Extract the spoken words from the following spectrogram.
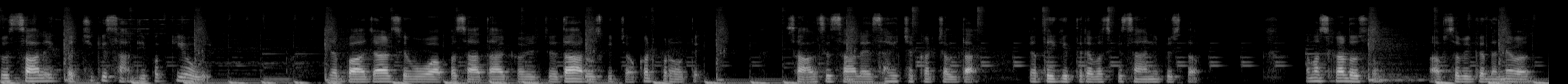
तो साल एक बच्ची की शादी पक्की हो गई। जब बाज़ार से वो वापस आता, कर्जदार उसकी चौकट पर होते। साल से साल ऐसा ही चक्कर चलता कतई की तरह बस किसान ही पिछता नमस्कार दोस्तों, आप सभी का धन्यवाद।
